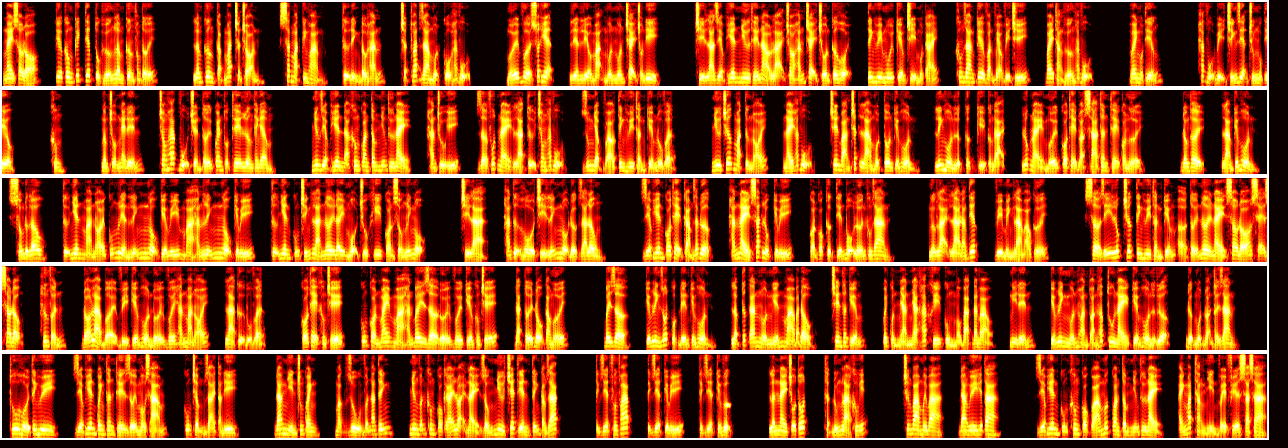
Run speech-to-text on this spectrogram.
Ngay sau đó, kia công kích tiếp tục hướng lâm cương phong tới. Lâm cương cặp mắt trợn tròn, sắc mặt kinh hoàng, tự đỉnh đầu hắn, chợt thoát ra một cổ hát vụ. Mới vừa xuất hiện, liền liều mạng muốn muốn chạy trốn đi chỉ là diệp hiên như thế nào lại cho hắn chạy trốn cơ hội, tinh huy mũi kiếm chỉ một cái, không gian kia vặn vẹo vị trí, bay thẳng hướng Hắc vụ vay một tiếng, Hắc vụ bị chính diện trúng mục tiêu. Không. Ngầm trộm nghe đến, trong Hắc vụ chuyển tới quen thuộc thê lương thanh âm. Nhưng diệp hiên đã không quan tâm những thứ này, hắn chú ý, giờ phút này là tự trong Hắc vụ dung nhập vào tinh huy thần kiếm đồ vật. Như trước mặt từng nói, này Hắc vụ trên bản chất là một tôn kiếm hồn, linh hồn lực cực kỳ cường đại, lúc này mới có thể đoạt xá thân thể con người. Đồng thời, làm kiếm hồn, sống được lâu tự nhiên mà nói cũng liền lĩnh ngộ kiếm ý mà hắn lĩnh ngộ kiếm ý, tự nhiên cũng chính là nơi đây mộ chủ khi còn sống lĩnh ngộ. Chỉ là, hắn tự hồ chỉ lĩnh ngộ được gia lông. Diệp hiên có thể cảm giác được, hắn này sát lục kiếm ý, còn có cực tiến bộ lớn không gian. Ngược lại là đáng tiếc, vì mình làm áo cưới. Sở dĩ lúc trước tinh huy thần kiếm ở tới nơi này sau đó sẽ sao động, hưng phấn, đó là bởi vì kiếm hồn đối với hắn mà nói, là cự bộ vật. Có thể khống chế, cũng còn may mà hắn bây giờ đối với kiếm khống chế, đạt tới độ cao mới. Bây giờ, kiếm linh rốt cuộc đến kiếm hồn lập tức ăn ngốn nghiến mà bắt đầu, trên thân kiếm, quanh quần nhàn nhạt hắc khí cùng màu bạc đan vào, nghĩ đến, kiếm linh muốn hoàn toàn hấp thu này kiếm hồn lực lượng, được một đoạn thời gian. Thu hồi tinh huy, diệp hiên quanh thân thế giới màu xám cũng chậm rãi tàn đi. Đang nhìn chung quanh, mặc dù vẫn an tĩnh, nhưng vẫn không có cái loại này giống như chết yên tĩnh cảm giác. Tịch diệt phương pháp, tịch diệt kiếm ý, tịch diệt kiếm vực. Lần này chỗ tốt, thật đúng là không ít. Chương ba mươi ba, đang uy hiếp ta. Diệp hiên cũng không có quá mức quan tâm những thứ này, ánh mắt thẳng nhìn về phía xa xa.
